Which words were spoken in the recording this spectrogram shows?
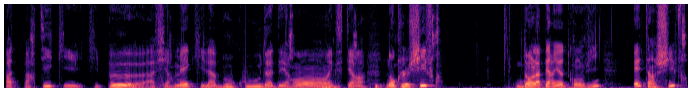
pas de parti qui, peut euh, affirmer qu'il a beaucoup d'adhérents, mmh. etc. Donc le chiffre, dans la période qu'on vit, est un chiffre,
